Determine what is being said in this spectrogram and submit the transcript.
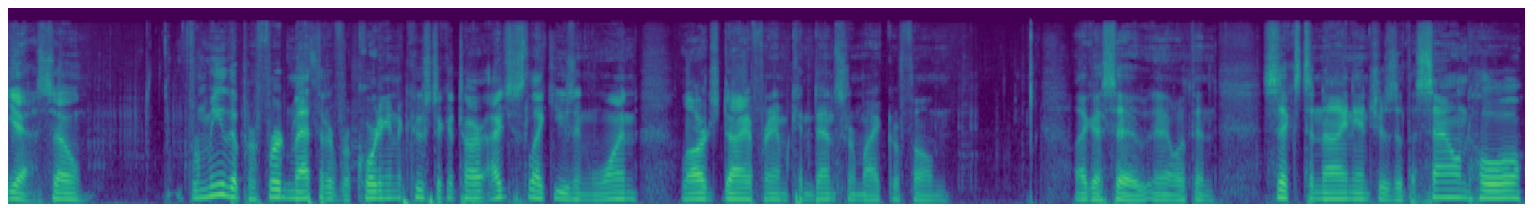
yeah, so for me, the preferred method of recording an acoustic guitar, I just like using one large diaphragm condenser microphone. Like I said, you know, within six to nine inches of the sound hole,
